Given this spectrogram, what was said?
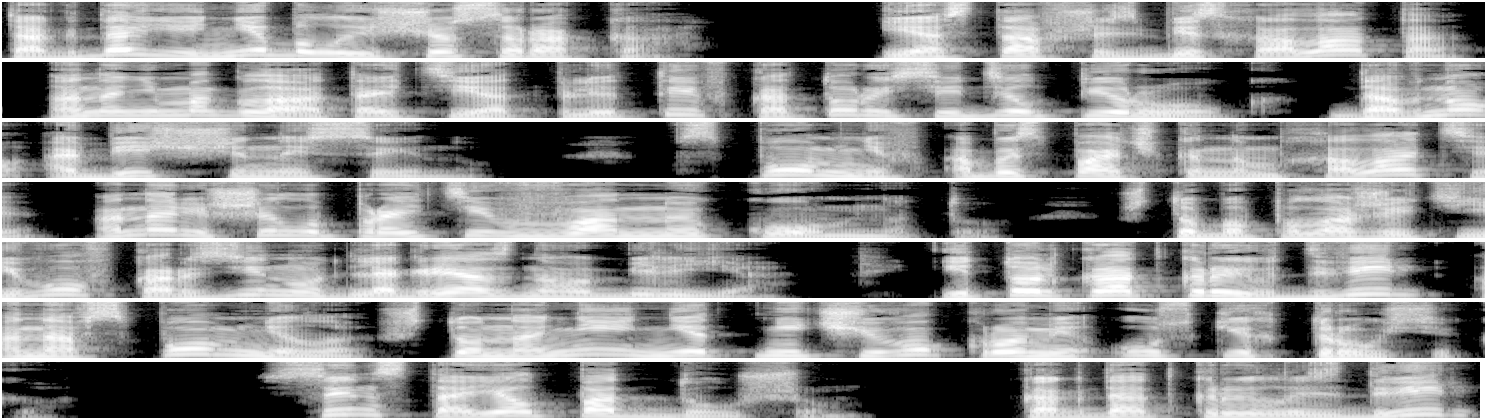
Тогда ей не было еще сорока. И оставшись без халата, она не могла отойти от плиты, в которой сидел пирог, давно обещанный сыну. Вспомнив об испачканном халате, она решила пройти в ванную комнату, чтобы положить его в корзину для грязного белья. И только открыв дверь, она вспомнила, что на ней нет ничего, кроме узких трусиков. Сын стоял под душем. Когда открылась дверь,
